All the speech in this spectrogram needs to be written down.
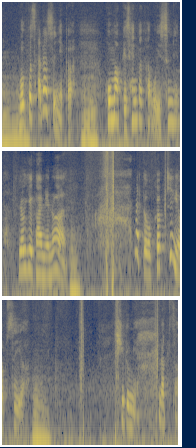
음. 먹고 살았으니까 음. 고맙게 생각하고 있습니다. 여기 가면은 하나도 걱정이 없어요. 음. 시름이 하나 없어.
